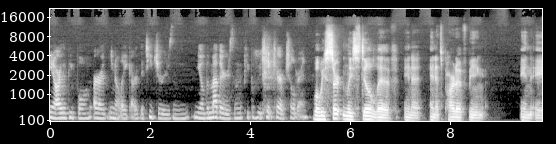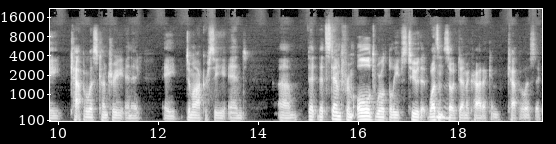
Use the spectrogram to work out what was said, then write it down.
you know are the people are you know like are the teachers and you know the mothers and the people who take care of children well we certainly still live in it and it's part of being in a capitalist country and a a democracy and um, that that stemmed from old world beliefs too that wasn't Mhm. so democratic and capitalistic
